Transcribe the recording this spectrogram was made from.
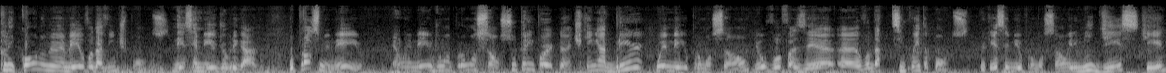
Clicou no meu e-mail, eu vou dar 20 pontos. Nesse e-mail de obrigado. O próximo e-mail é um e-mail de uma promoção super importante. Quem abrir o e-mail promoção, eu vou fazer, uh, eu vou dar 50 pontos, porque esse e-mail promoção ele me diz que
